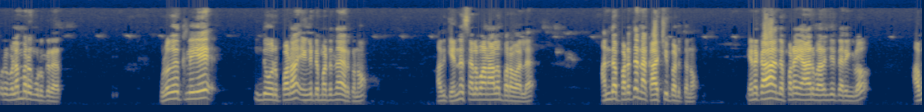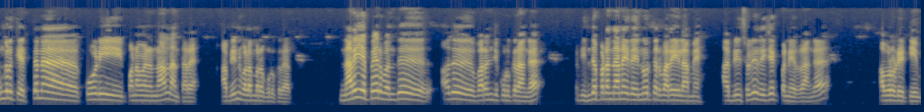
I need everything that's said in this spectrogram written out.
ஒரு விளம்பரம் கொடுக்குறார். உலகத்திலேயே இந்த ஒரு படம் எங்கிட்ட மட்டும்தான் இருக்கணும். அதுக்கு என்ன செலவானாலும் பரவாயில்ல. அந்த படத்தை நான் காட்சிப்படுத்தணும். எனக்காக அந்த படம் யார் வரைஞ்சி தரீங்களோ அவங்களுக்கு எத்தனை கோடி பணம் வேணும்னாலும் நான் தரேன் அப்படின்னு விளம்பரம் கொடுக்குறார். நிறைய பேர் வந்து அது வரைஞ்சி கொடுக்குறாங்க. பட் இந்த படம் தானே இதை இன்னொருத்தர் வரையலாமே அப்படின்னு சொல்லி ரிஜெக்ட் பண்ணிடுறாங்க அவருடைய டீம்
